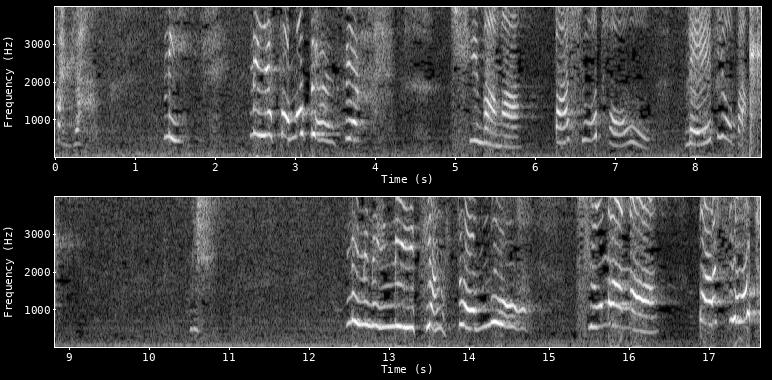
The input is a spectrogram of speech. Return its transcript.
儿啊，你你有什么办法？去妈妈，把小头来掉吧。你你你你讲什么？求妈妈把小头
